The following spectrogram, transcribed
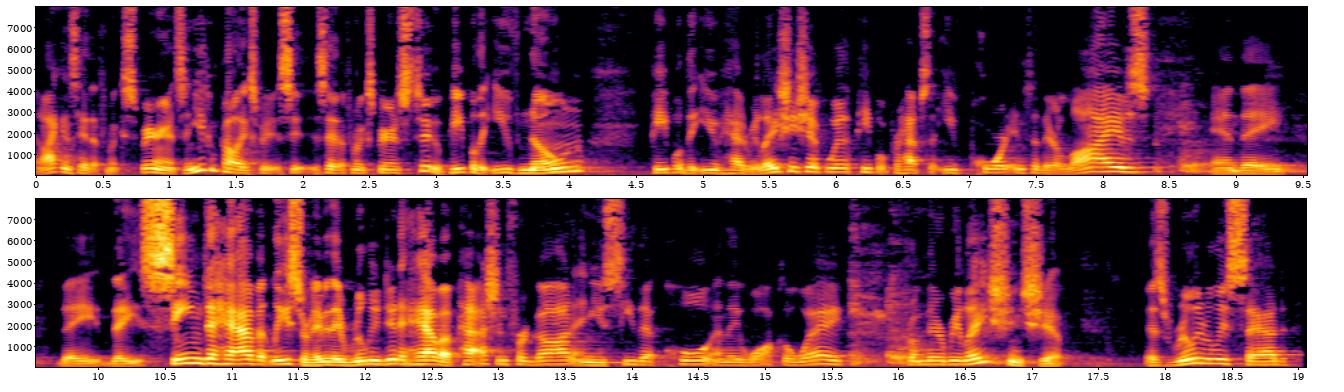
And I can say that from experience, and you can probably say that from experience too. People that you've known, people that you've had relationship with, people perhaps that you've poured into their lives, and they they, they seem to have at least, or maybe they really did have a passion for God, and you see that cool, and they walk away from their relationship. It's really, really sad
